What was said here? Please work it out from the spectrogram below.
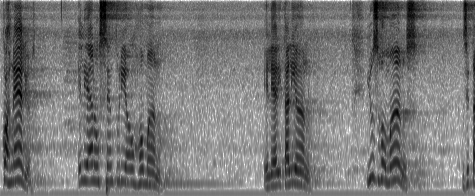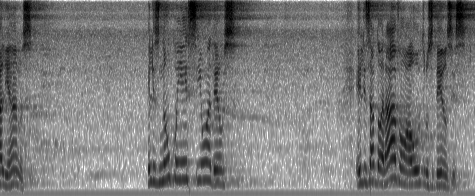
Cornélio, ele era um centurião romano. Ele era italiano. E os romanos, os italianos, eles não conheciam a Deus. Eles adoravam a outros deuses.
